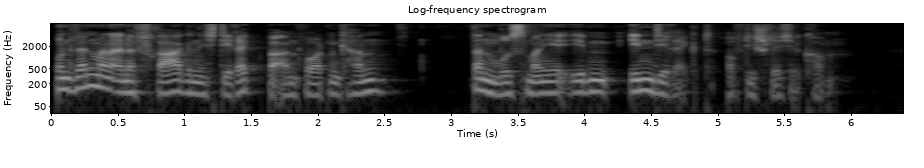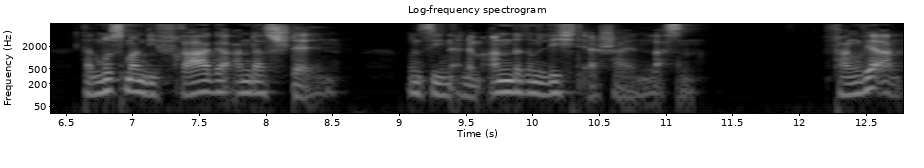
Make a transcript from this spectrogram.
Und wenn man eine Frage nicht direkt beantworten kann, dann muss man ihr eben indirekt auf die Schliche kommen. Dann muss man die Frage anders stellen und sie in einem anderen Licht erscheinen lassen. Fangen wir an.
